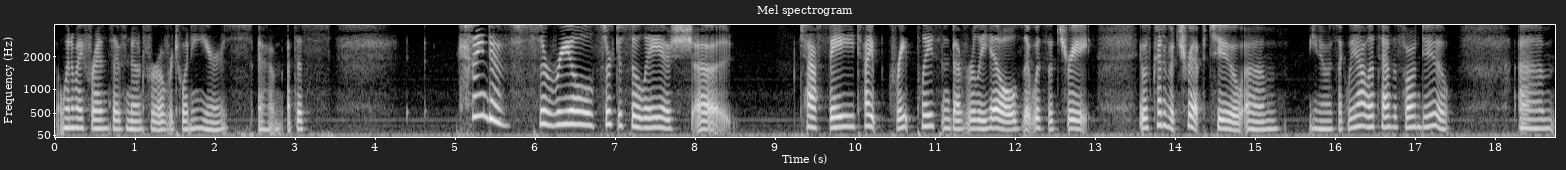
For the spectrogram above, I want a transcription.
one of my friends I've known for over 20 years um, at this kind of surreal Cirque du Soleil ish uh, cafe type crepe place in Beverly Hills. It was a treat. It was kind of a trip, too. Um, you know, it's like, yeah, let's have the fondue. Um,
